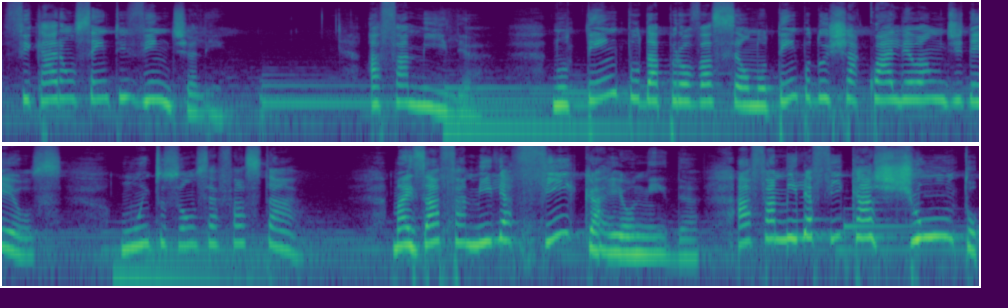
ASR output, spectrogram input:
ficaram 120 ali. A família. No tempo da provação, no tempo do chacoalhão de Deus, muitos vão se afastar mas a família fica reunida. A família fica junto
